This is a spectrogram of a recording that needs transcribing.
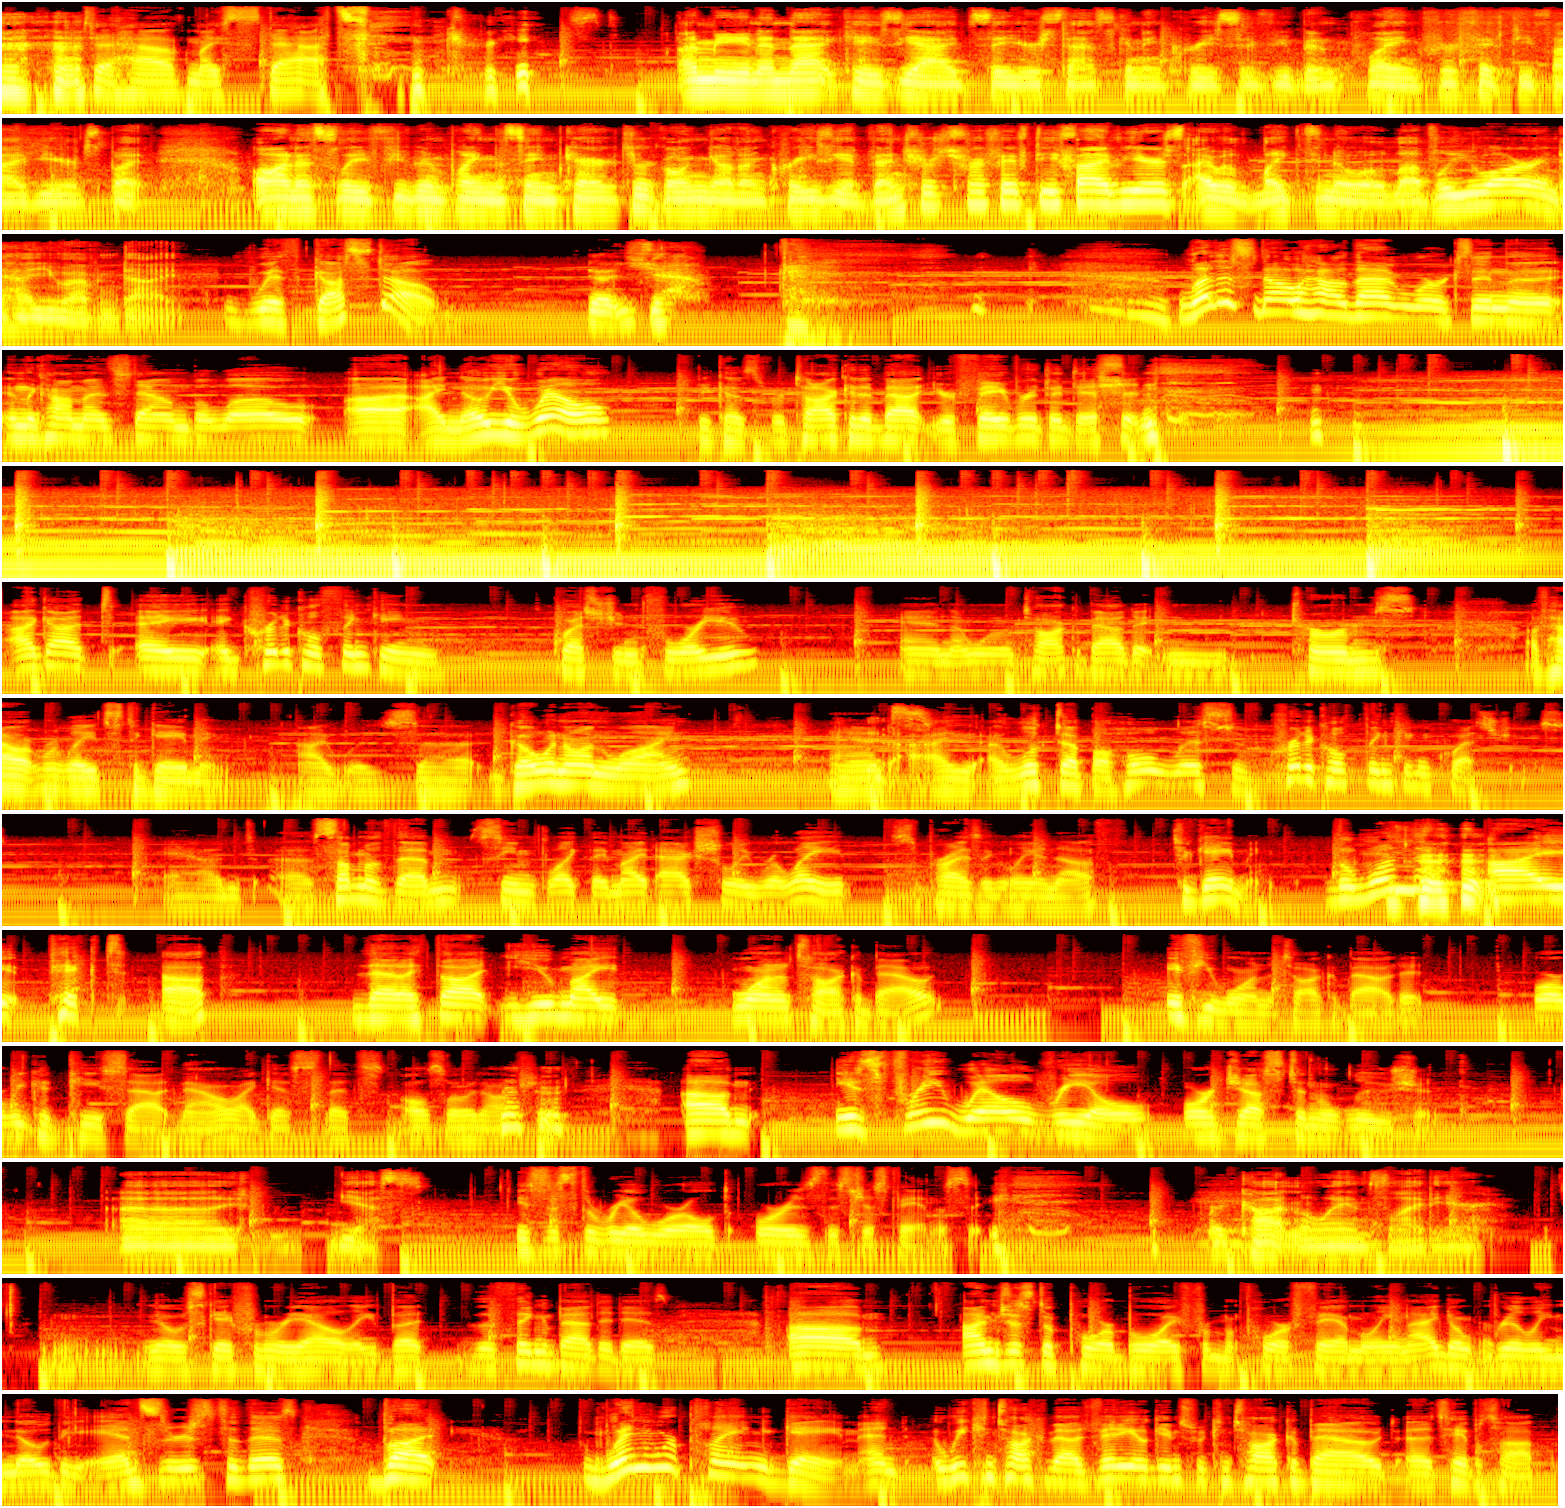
to have my stats increased? I mean, in that case, yeah, I'd say your stats can increase if you've been playing for 55 years, but honestly, if you've been playing the same character, going out on crazy adventures for 55 years, I would like to know what level you are and how you haven't died. With gusto. Yeah, yeah. Let us know how that works in the in the comments down below. Uh, I know you will because we're talking about your favorite edition. I got a, a critical thinking question for you, and I want to talk about it in terms of how it relates to gaming. I was uh, going online and Yes. I, I looked up a whole list of critical thinking questions. And uh, some of them seemed like they might actually relate, surprisingly enough, to gaming. The one that I picked up that I thought you might want to talk about, if you want to talk about it, or we could peace out now, I guess that's also an option. um, is free will real or just an illusion? Uh, yes. Is this the real world or is this just fantasy? We're caught in a landslide here. no escape from reality. But the thing about it is, um, I'm just a poor boy from a poor family, and I don't really know the answers to this. But when we're playing a game, and we can talk about video games, we can talk about uh, tabletop,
